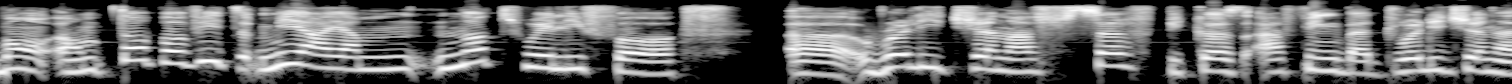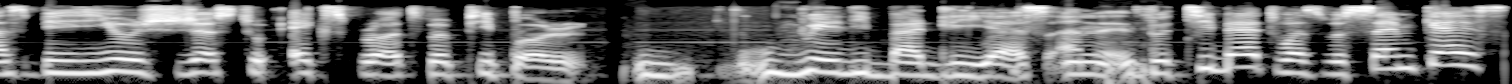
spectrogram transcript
Bon, on top of it, me, I am not really for uh, religion as stuff because I think that religion has been used just to exploit the people really badly. Yes, and the Tibet was the same case.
